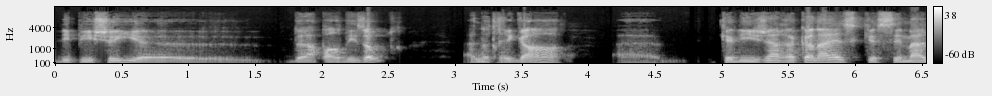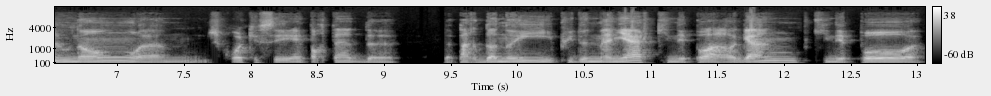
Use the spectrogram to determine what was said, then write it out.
les péchés euh, de la part des autres à notre égard. Euh, que les gens reconnaissent que c'est mal ou non, euh, je crois que c'est important de, pardonner et puis d'une manière qui n'est pas arrogante, qui n'est pas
